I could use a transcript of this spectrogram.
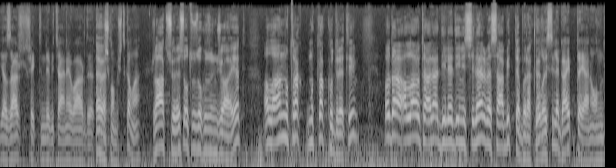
yazar şeklinde bir tane vardı. Evet. Konuşmamıştık ama Rahat suresi 39. ayet. Allah'ın mutlak mutlak kudreti. O da Allahu Teala dilediğini siler ve sabit de bırakır. dolayısıyla gayb de yani onun,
